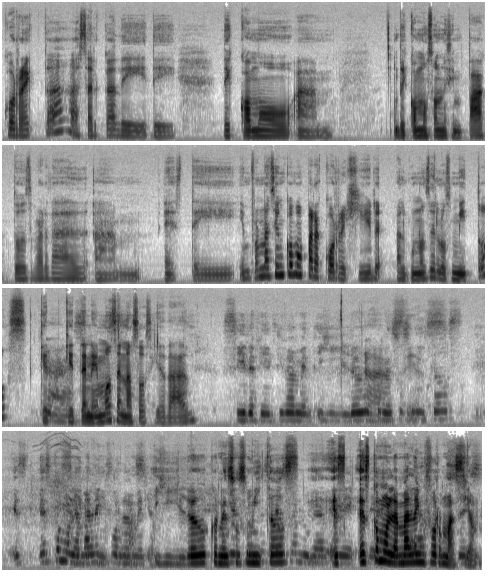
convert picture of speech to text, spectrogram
correcta acerca de, de, cómo, de cómo son los impactos, ¿verdad? este, información como para corregir algunos de los mitos que, que tenemos en la sociedad. Sí, definitivamente. Y luego con esos mitos es, es, como la mala información. Y luego con esos mitos es, es, como la mala información.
